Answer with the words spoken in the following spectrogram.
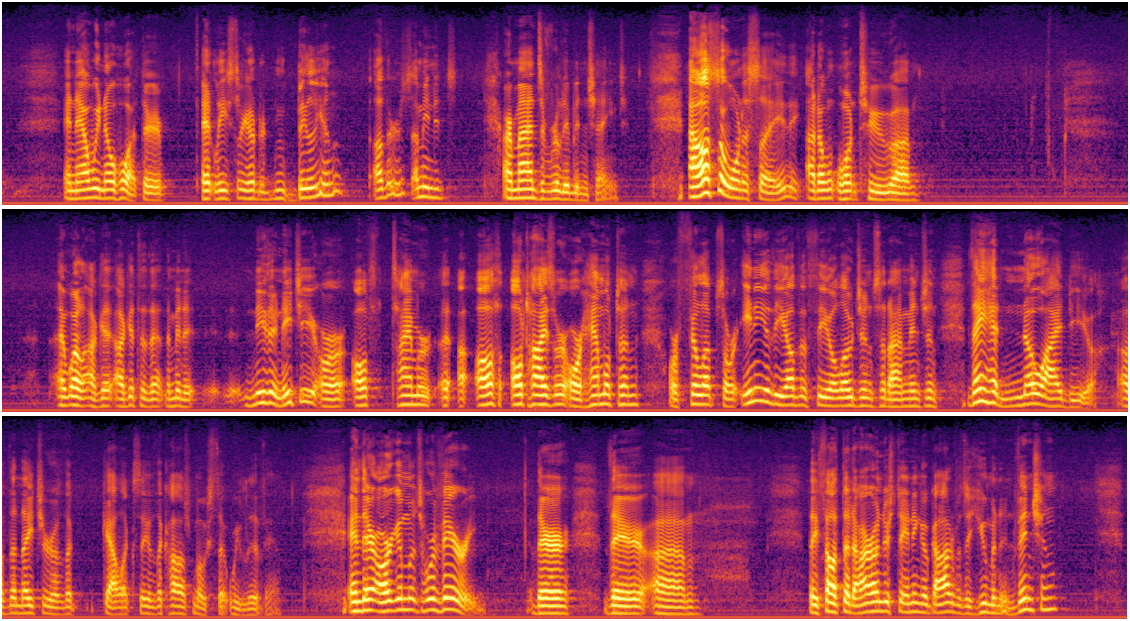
And now we know what? There are at least 300 billion others. I mean, our minds have really been changed. I also want to say, I don't want to. Um, well, I'll get, I'll get to that in a minute neither Nietzsche or Altheimer, uh, uh or Hamilton or Phillips or any of the other theologians that I mentioned, they had no idea of the nature of the galaxy, of the cosmos that we live in. And their arguments were varied. Their, their, um, they thought that our understanding of God was a human invention.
